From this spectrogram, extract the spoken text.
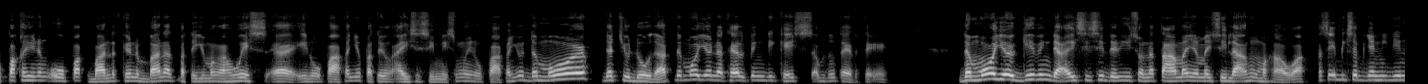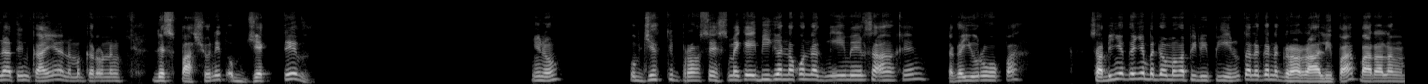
upak kayo ng upak, banat kayo ng banat, pati yung mga huwes, eh, inuupakan niyo, pati yung ICC mismo inuupakan niyo. The more that you do that, the more you're not helping the case of Duterte. The more you're giving the ICC the reason na tama yan may sila ang humahawak. Kasi ibig sabihin hindi natin kaya na magkaroon ng dispassionate, objective. You know? Objective process. May kaibigan ako nag-email sa akin, taga Europa. Sabi niya ganyan ba daw mga Pilipino talaga nagra-rally pa para lang,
